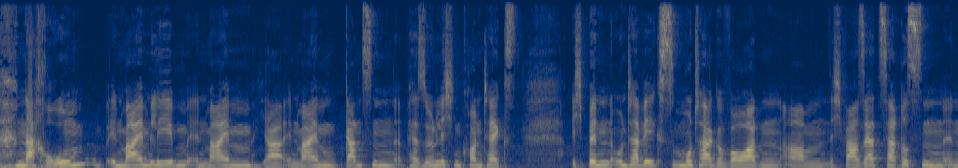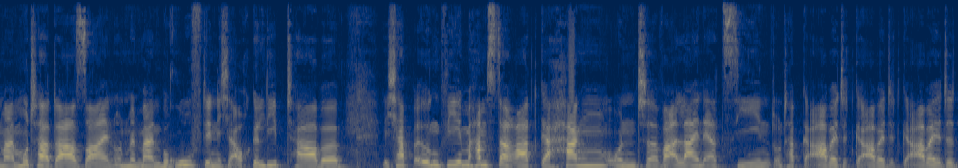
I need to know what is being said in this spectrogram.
nach Rom in meinem Leben, in meinem, ja, in meinem ganzen persönlichen Kontext. Ich bin unterwegs Mutter geworden. Ähm, ich war sehr zerrissen in meinem Mutterdasein und mit meinem Beruf, den ich auch geliebt habe. Ich habe irgendwie im Hamsterrad gehangen und äh, war alleinerziehend und habe gearbeitet, gearbeitet, gearbeitet,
